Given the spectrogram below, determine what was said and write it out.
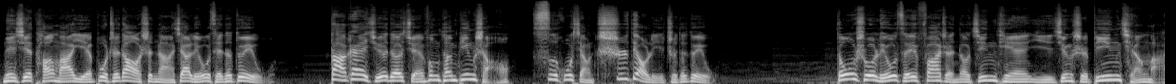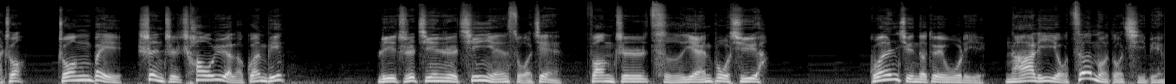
那些唐马也不知道是哪家刘贼的队伍，大概觉得旋风团兵少，似乎想吃掉李直的队伍。都说刘贼发展到今天已经是兵强马壮，装备甚至超越了官兵。李直今日亲眼所见，方知此言不虚啊！官军的队伍里哪里有这么多骑兵？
